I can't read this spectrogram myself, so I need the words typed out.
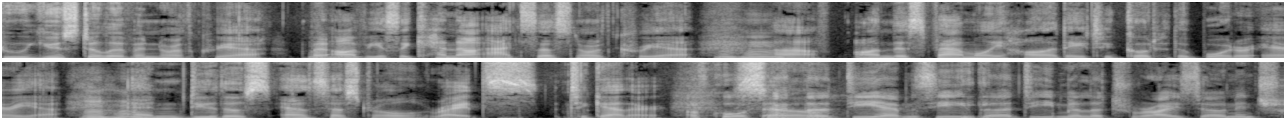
who used to live in North Korea, but Mm-hmm. obviously cannot access North Korea uh, on this family holiday to go to the border area and do those ancestral rites together. Mm-hmm. Of course, So- at the DMZ, the demilitarized zone in Ch-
